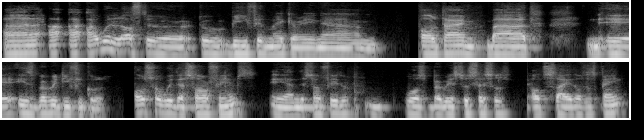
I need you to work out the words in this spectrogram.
And I, I, would love to to be filmmaker in um, all time, but uh, it's very difficult. Also with the short films, and the short film was very successful outside of Spain.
